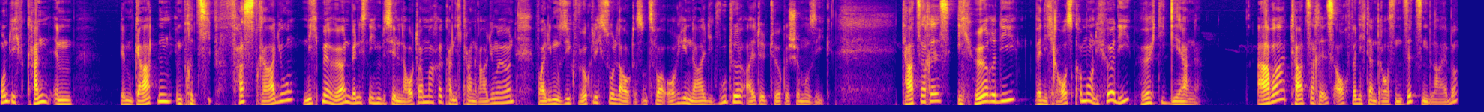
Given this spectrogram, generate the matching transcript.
Und ich kann im im Garten im Prinzip fast Radio nicht mehr hören. Wenn ich es nicht ein bisschen lauter mache, kann ich kein Radio mehr hören, weil die Musik wirklich so laut ist. Und zwar original die gute alte türkische Musik. Tatsache ist, ich höre die, wenn ich rauskomme und ich höre die, höre ich die gerne. Aber Tatsache ist auch, wenn ich dann draußen sitzen bleibe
